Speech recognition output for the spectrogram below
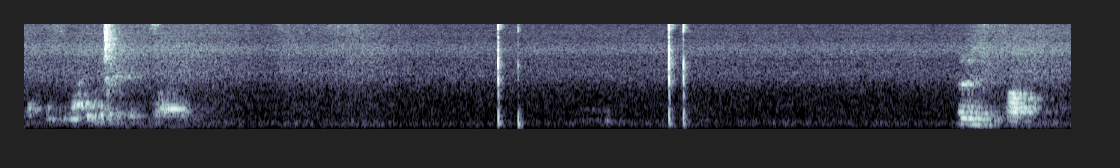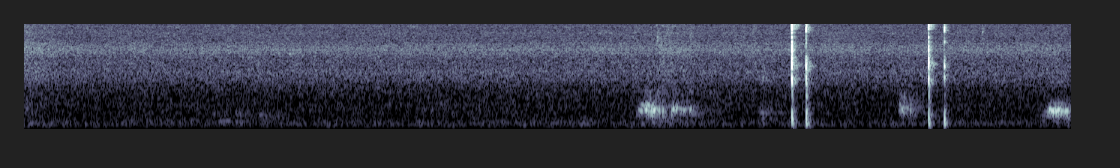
That's not a very good play. so this is all. Ah, shit. Gollum, Gollum, Gollum, Elemental, Worm,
